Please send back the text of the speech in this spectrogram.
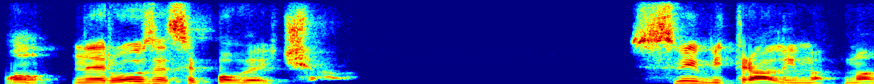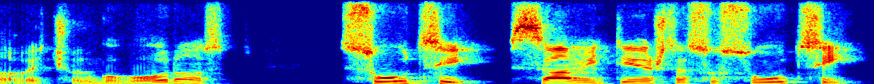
ono, nervoza se povećava. Svi bi trebali imati malo veću odgovornost. Suci, samim tim što su suci,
